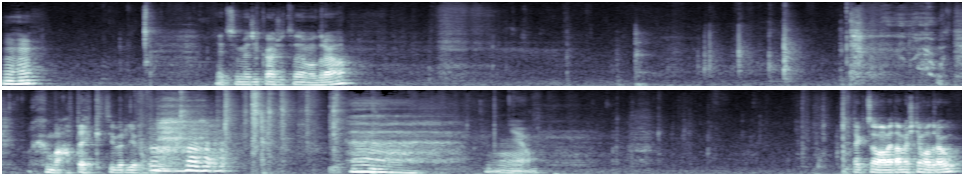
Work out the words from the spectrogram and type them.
Mhm. Něco mi říká, že to je modrá. Chmátek, ty brdě. jo. Tak co, máme tam ještě modrou?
